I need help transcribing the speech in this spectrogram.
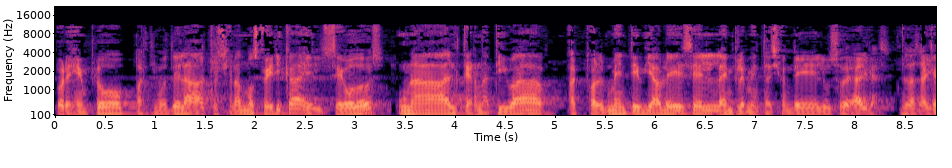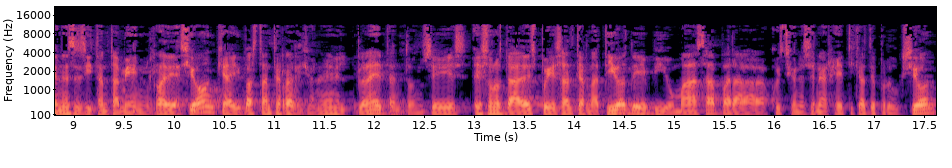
Por ejemplo, partimos de la cuestión atmosférica, el CO2. Una alternativa actualmente viable es la implementación del uso de algas. Las algas necesitan también radiación, que hay bastante radiación en el planeta. Entonces, eso nos da después alternativas de biomasa para cuestiones energéticas de producción.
